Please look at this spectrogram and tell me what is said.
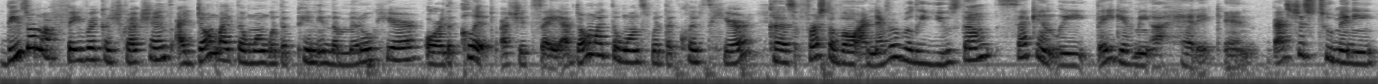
These are my favorite constructions. I don't like the one with the pin in the middle here or the clip i should say. I don't like the ones with the clips here because first of all i never really use them. Secondly they give me a headache and that's just too many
